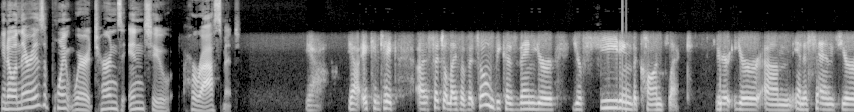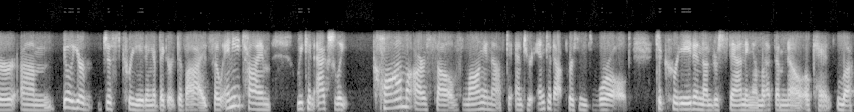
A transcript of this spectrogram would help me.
you know and there is a point where it turns into harassment yeah. Yeah it can take uh, such a life of its own because then you're you're feeding the conflict. You're you're um, in a sense you're um, you're just creating a bigger divide. So anytime we can actually calm ourselves long enough to enter into that person's world to create an understanding and let them know okay look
